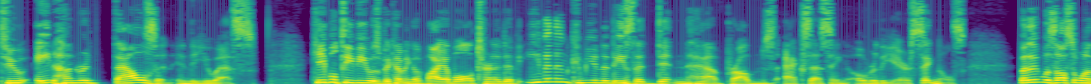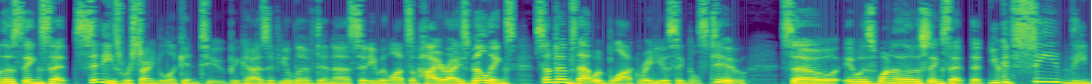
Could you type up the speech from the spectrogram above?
to 800,000 in the US. Cable TV was becoming a viable alternative even in communities that didn't have problems accessing over-the-air signals. But it was also one of those things that cities were starting to look into because if you lived in a city with lots of high-rise buildings, sometimes that would block radio signals too. So it was one of those things that, that you could see the,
